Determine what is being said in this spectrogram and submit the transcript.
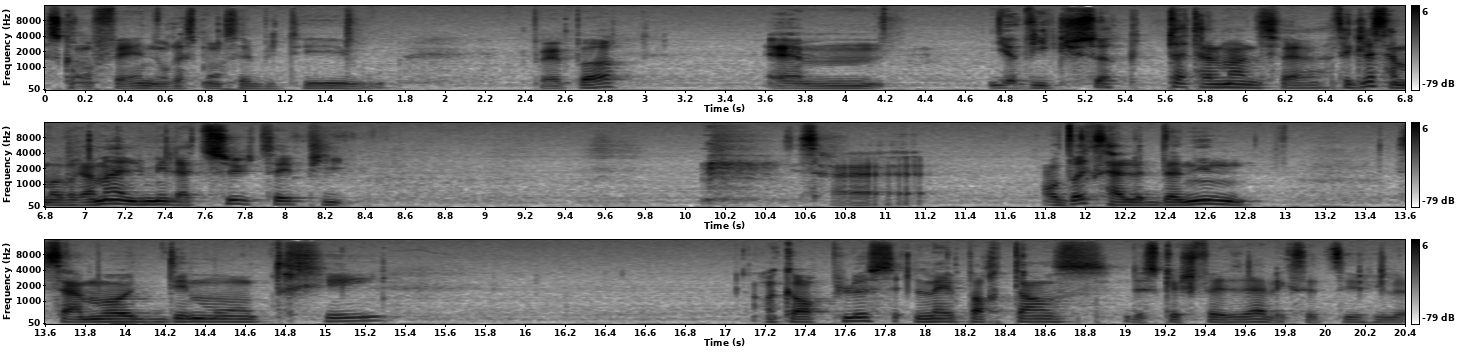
ce qu'on fait, nos responsabilités ou peu importe. Euh, il a vécu ça totalement différent. Fait que là, ça m'a vraiment allumé là-dessus, tu sais, puis ça, on dirait que ça l'a donné une- ça m'a démontré encore plus l'importance de ce que je faisais avec cette série-là.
